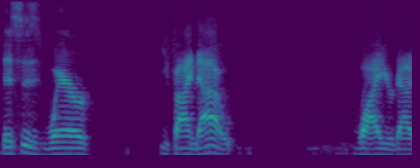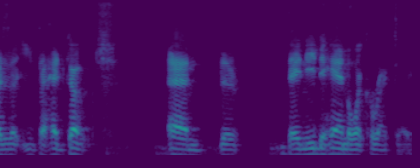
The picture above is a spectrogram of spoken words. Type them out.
this is where you find out why your guys that the head coach, and they need to handle it correctly.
